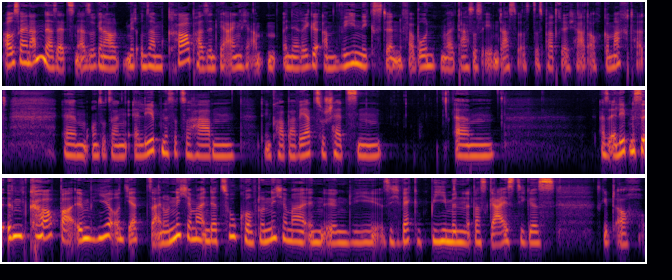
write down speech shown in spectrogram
auseinandersetzen. Also genau, mit unserem Körper sind wir eigentlich in der Regel am wenigsten verbunden, weil das ist eben das, was das Patriarchat auch gemacht hat. Ähm, und sozusagen Erlebnisse zu haben, den Körper wertzuschätzen, ähm, also Erlebnisse im Körper, im Hier und Jetzt sein und nicht immer in der Zukunft und nicht immer in irgendwie sich wegbeamen, etwas Geistiges, es gibt auch,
